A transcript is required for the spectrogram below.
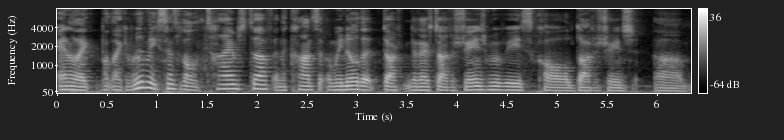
and like, but like, it really makes sense with all the time stuff and the concept. And we know that Doctor, the next Doctor Strange movie is called Doctor Strange um,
